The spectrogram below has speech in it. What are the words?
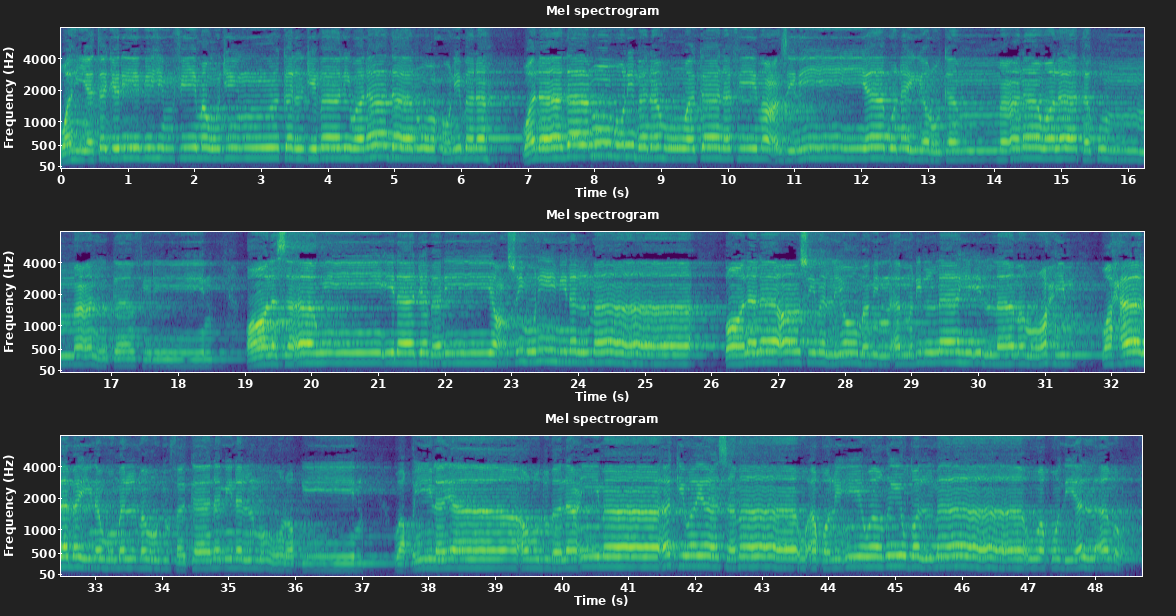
وهي تجري بهم في موج كالجبال ونادى نوح ابنه ونادى نوح ابنه وكان في معزل يا بني اركب معنا ولا تكن مع الكافرين. قال سآوي إلى جبل يعصمني من الماء قال لا عاصم اليوم من أمر الله إلا من رحم وحال بينهما الموج فكان من المورقين وقيل يا أرض بلعي ماءك ويا سماء أقلئي وغيض الماء وقضي الأمر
